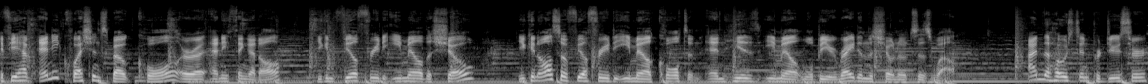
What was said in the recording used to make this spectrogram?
If you have any questions about coal or uh, anything at all, you can feel free to email the show. You can also feel free to email Colton, and his email will be right in the show notes as well. I'm the host and producer,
